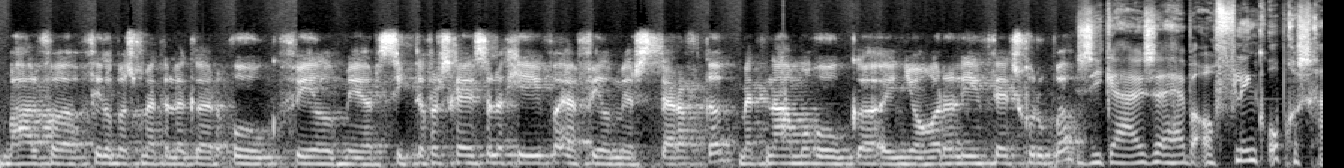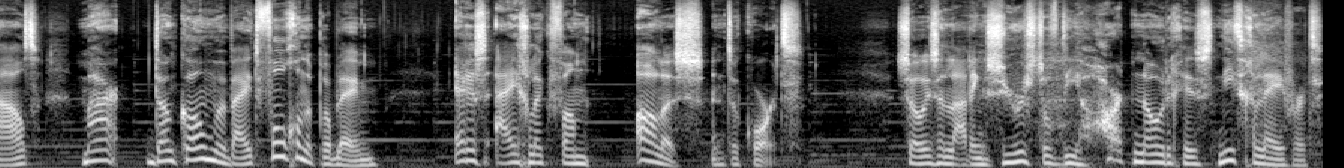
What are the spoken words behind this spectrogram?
behalve veel besmettelijker ook veel meer ziekteverschijnselen geven en veel meer sterfte. Met name ook uh, in jongere leeftijdsgroepen. Ziekenhuizen hebben al flink opgeschaald, maar dan komen we bij het volgende probleem. Er is eigenlijk van alles een tekort. Zo is een lading zuurstof die hard nodig is niet geleverd,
